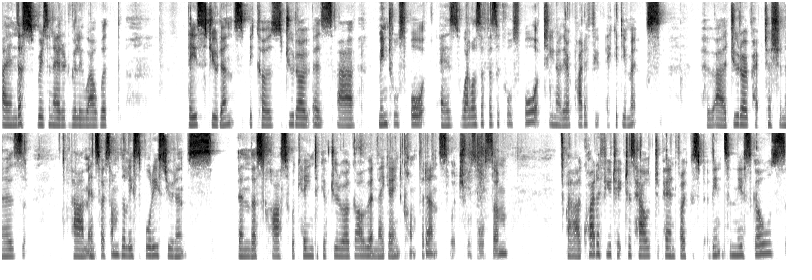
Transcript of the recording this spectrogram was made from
And this resonated really well with these students because judo is a mental sport as well as a physical sport. You know, there are quite a few academics who are judo practitioners. Um, and so some of the less sporty students in this class were keen to give judo a go and they gained confidence, which was awesome. Uh, quite a few teachers held Japan focused events in their schools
